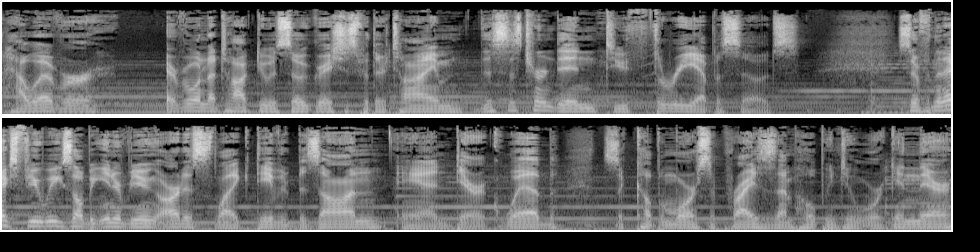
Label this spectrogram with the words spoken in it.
However, everyone I talked to is so gracious with their time. This has turned into three episodes. So, for the next few weeks, I'll be interviewing artists like David Bazan and Derek Webb. There's a couple more surprises I'm hoping to work in there.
